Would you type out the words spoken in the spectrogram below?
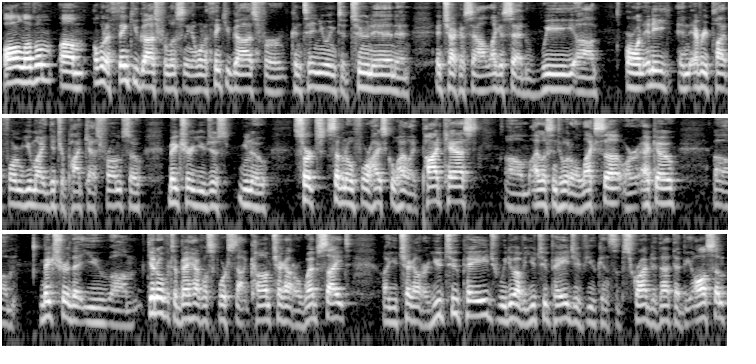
all of them. Um, I want to thank you guys for listening. I want to thank you guys for continuing to tune in and and check us out. Like I said, we uh, are on any and every platform you might get your podcast from. So make sure you just you know search 704 High School Highlight Podcast. Um, I listen to it on Alexa or Echo. Um, make sure that you um, get over to BahakelSports.com, check out our website. Uh, you check out our YouTube page. We do have a YouTube page. If you can subscribe to that, that'd be awesome.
